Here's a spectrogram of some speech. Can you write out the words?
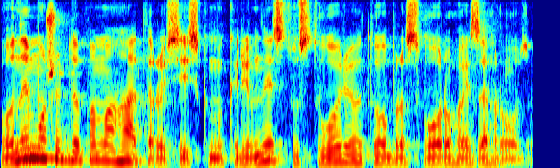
Вони можуть допомагати російському керівництву створювати образ ворога і загрози.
